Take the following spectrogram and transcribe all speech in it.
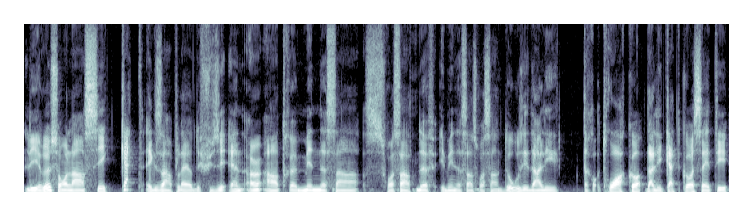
les Russes ont lancé quatre exemplaires de fusée N1 entre 1969 et 1972, et dans les trois cas, dans les quatre cas, ça a été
